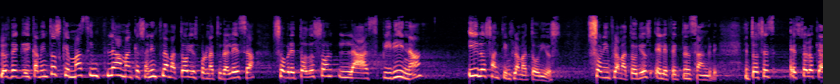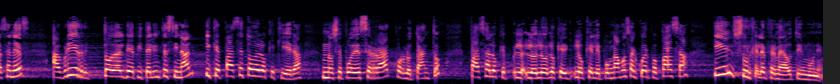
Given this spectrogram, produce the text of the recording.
Los medicamentos que más inflaman, que son inflamatorios por naturaleza, sobre todo son la aspirina, y los antiinflamatorios. Son inflamatorios el efecto en sangre. Entonces, esto lo que hacen es abrir todo el epitelio intestinal y que pase todo lo que quiera. No se puede cerrar, por lo tanto, pasa lo que, lo, que, lo que le pongamos al cuerpo pasa y surge la enfermedad autoinmune.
